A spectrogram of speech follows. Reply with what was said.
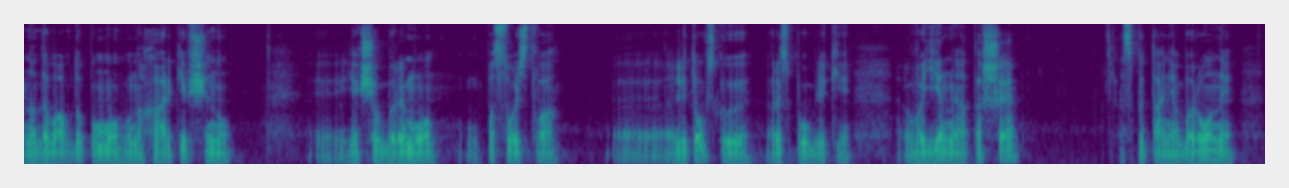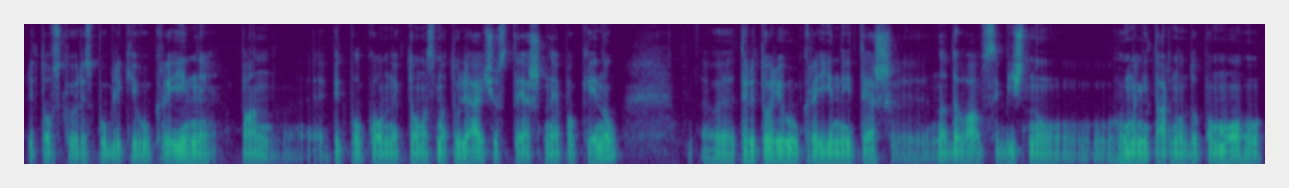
надавав допомогу на Харківщину. Е, Якщо беремо посольство е, Литовської Республіки, воєнне аташе з питань оборони Литовської Республіки в Україні, пан е, підполковник Томас Матуляючус теж не покинув е, територію України і теж е, надавав всебічну гуманітарну допомогу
